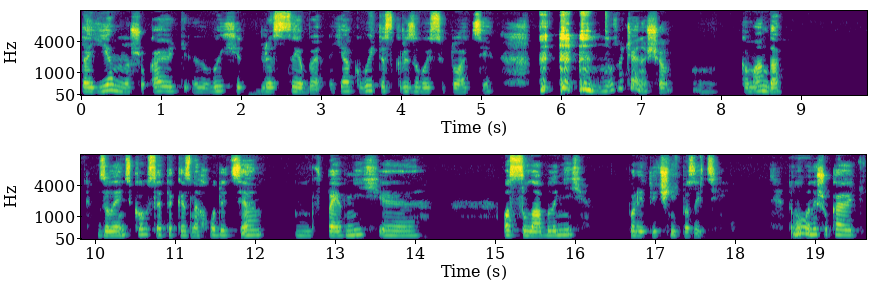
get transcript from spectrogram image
таємно шукають е, вихід для себе, як вийти з кризової ситуації. ну, звичайно, що команда Зеленського все-таки знаходиться в певній е, ослабленій політичній позиції. Тому вони шукають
